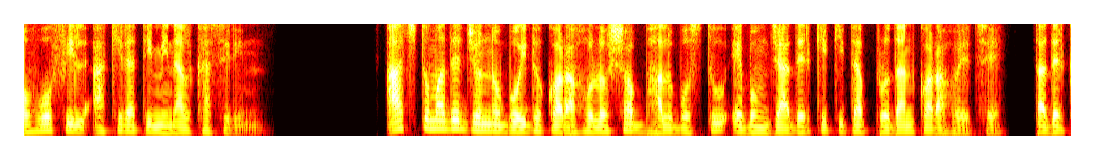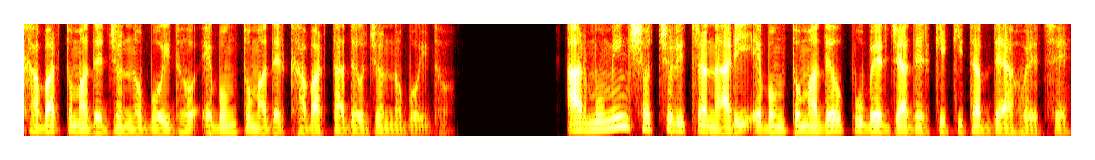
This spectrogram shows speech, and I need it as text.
ওহুও ফিল আখিরাতি মিনাল খাসিরিন। আজ তোমাদের জন্য বৈধ করা হল সব ভালো বস্তু এবং যাদেরকে কিতাব প্রদান করা হয়েছে, তাদের খাবার তোমাদের জন্য বৈধ এবং তোমাদের খাবার তাদের জন্য বৈধ। আর মুমিন সচ্চরিত্রা নারী এবং তোমাদেও পূবের যাদেরকে কিতাব দেয়া হয়েছে,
